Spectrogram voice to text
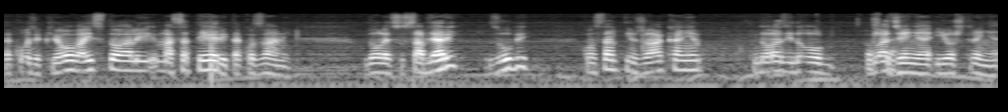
također kljova isto, ali masateri takozvani. Dole su sabljari, zubi, konstantnim žvakanjem dolazi do ovog glađenja i oštrenja.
